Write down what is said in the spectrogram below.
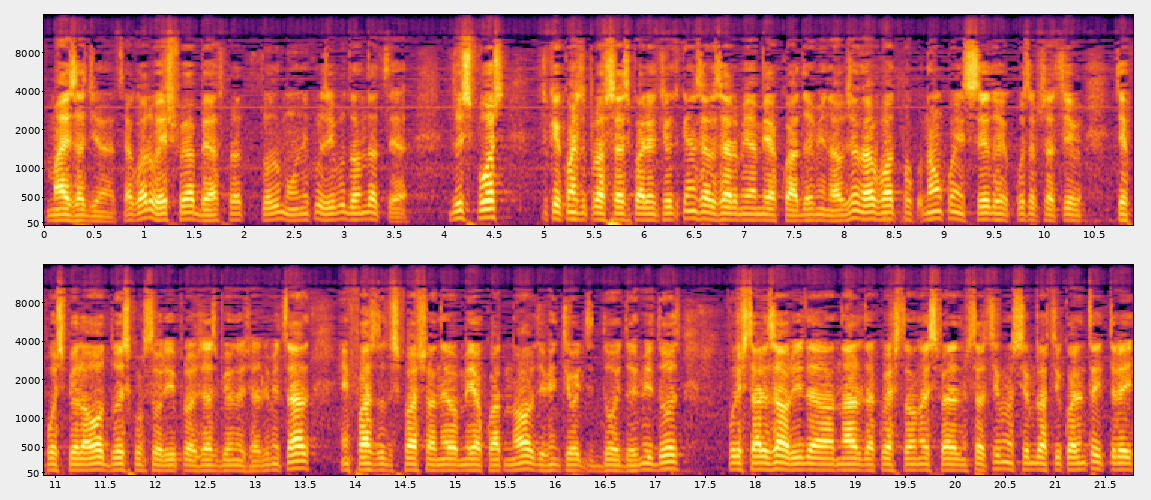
mais adiante. Agora o eixo foi aberto para todo mundo, inclusive o dono da terra. Do exposto, do que consta do processo 48, 5000664 2019, voto por não conhecer do recurso administrativo interposto pela O2 Consultoria e Projetos Bioenergéticos Limitada, em face do despacho ANEL 649, de 28 de 2 de 2012, por estar exaurida a análise da questão na esfera administrativa no cima do artigo 43,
